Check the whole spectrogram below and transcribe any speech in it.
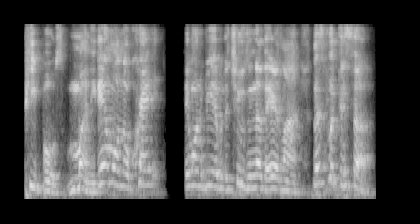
people's money. They don't want no credit. They want to be able to choose another airline. Let's put this up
